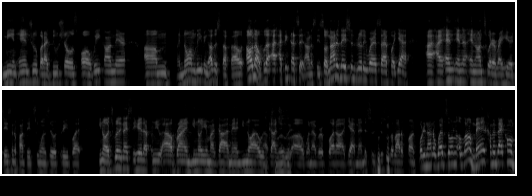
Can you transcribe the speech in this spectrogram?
me and Andrew. But I do shows all week on there. Um, I know I'm leaving other stuff out. Oh no, but I, I think that's it, honestly. So Niners Nation is really where it's at. But yeah, I, I and, and and on Twitter right here, Jason Aponte two one zero three. But you know, it's really nice to hear that from you, Al Brian. You know, you're my guy, man. You know, I always Absolutely. got you uh, whenever. But uh, yeah, man, this is this was a lot of fun. 49er Web Zone alum, man, coming back home.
